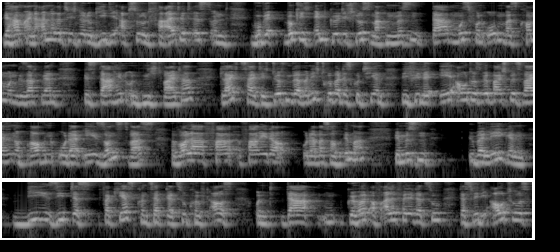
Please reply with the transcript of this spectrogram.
Wir haben eine andere Technologie, die absolut veraltet ist und wo wir wirklich endgültig Schluss machen müssen. Da muss von oben was kommen und gesagt werden, bis dahin und nicht weiter. Gleichzeitig dürfen wir aber nicht darüber diskutieren, wie viele E-Autos wir beispielsweise noch brauchen oder E sonst was, Roller, Fahr Fahrräder oder was auch immer. Wir müssen überlegen, wie sieht das Verkehrskonzept der Zukunft aus. Und da gehört auf alle Fälle dazu, dass wir die Autos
